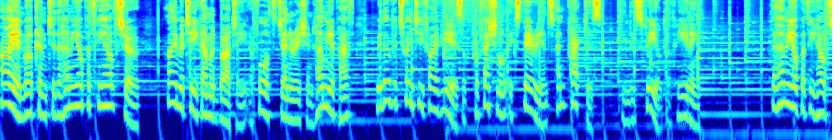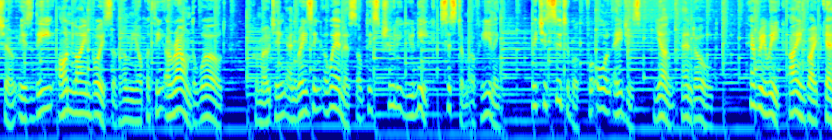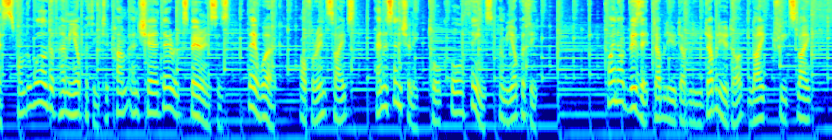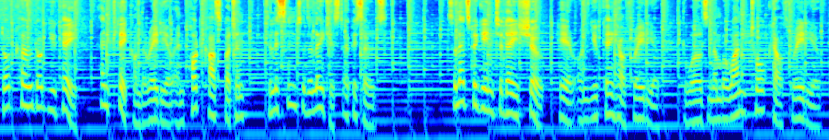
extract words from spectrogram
Hi, and welcome to the Homeopathy Health Show. I'm Atiq Ahmad Bhatti, a fourth generation homeopath with over 25 years of professional experience and practice in this field of healing. The Homeopathy Health Show is the online voice of homeopathy around the world, promoting and raising awareness of this truly unique system of healing, which is suitable for all ages, young and old. Every week, I invite guests from the world of homeopathy to come and share their experiences, their work, offer insights, and essentially talk all things homeopathy. Why not visit www.liketreatslike.co.uk and click on the radio and podcast button to listen to the latest episodes. So let's begin today's show here on UK Health Radio, the world's number one talk health radio.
